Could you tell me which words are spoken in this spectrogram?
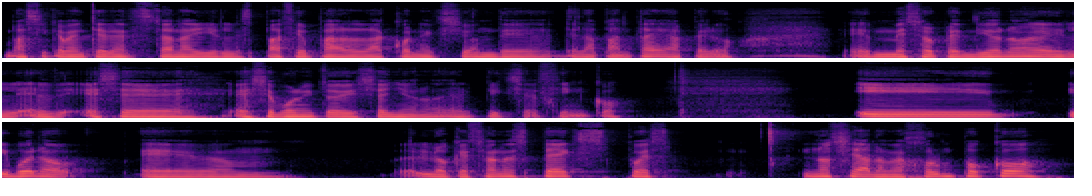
básicamente necesitan ahí el espacio para la conexión de, de la pantalla, pero eh, me sorprendió ¿no? El, ese, ese bonito diseño ¿no? del Pixel 5. Y, y bueno, eh, lo que son specs, pues no sé, a lo mejor un poco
